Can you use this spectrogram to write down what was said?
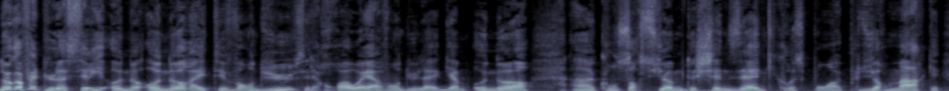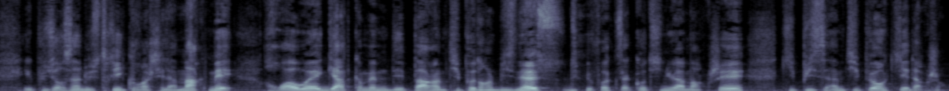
Donc en fait, la série Honor, Honor a été vendue, c'est-à-dire Huawei a vendu la gamme Honor à un consortium de Shenzhen qui correspond à plusieurs marques et plusieurs industries qui ont racheté la marque, mais Huawei garde quand même des parts un petit peu dans le business, une fois que ça continue à marcher, qu'ils puissent un petit peu enquiller d'argent.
